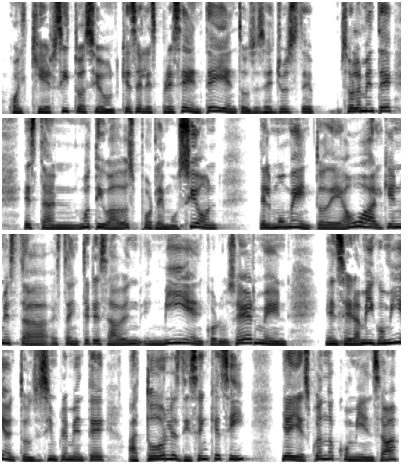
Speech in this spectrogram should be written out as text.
cualquier situación que se les presente y entonces ellos solamente están motivados por la emoción del momento de, oh, alguien me está, está interesado en, en mí, en conocerme, en, en ser amigo mío. Entonces simplemente a todos les dicen que sí y ahí es cuando comienza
